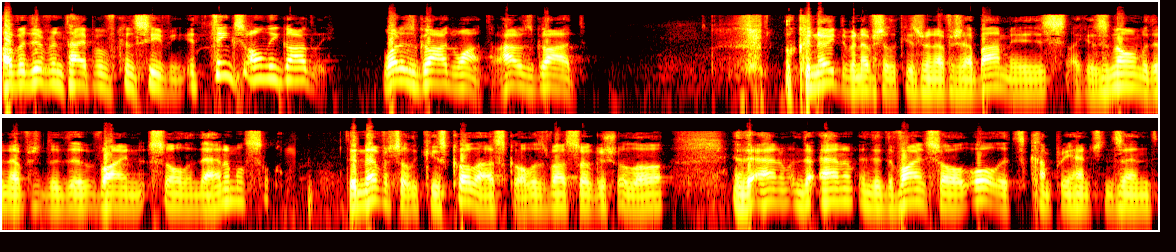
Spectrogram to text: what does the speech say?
of a different type of conceiving. It thinks only godly. What does God want? How does God? Is like it's known with the, nefesh, the divine soul and the animal soul. The nefesh the kol askol is vasogashala, in the animal, in the animal, in the divine soul, all its comprehensions and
